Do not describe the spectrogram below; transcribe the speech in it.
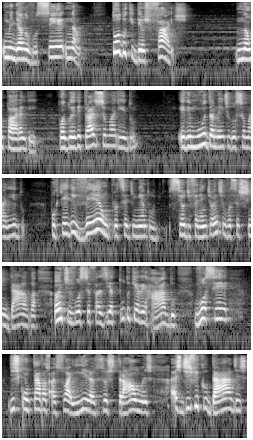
humilhando você. Não. Tudo que Deus faz não para ali. Quando ele traz o seu marido, ele muda a mente do seu marido, porque ele vê um procedimento seu diferente. Antes você xingava, antes você fazia tudo que era errado, você descontava a sua ira, os seus traumas, as dificuldades,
